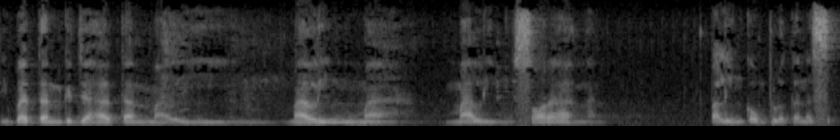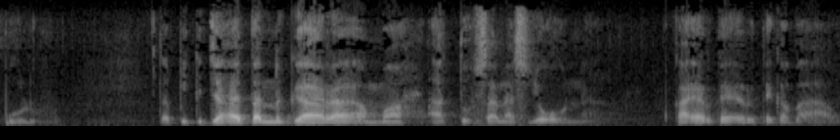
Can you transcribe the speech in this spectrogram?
Tibatan kejahatan maling maling mah maling sorangan. paling komplotannya 10 tapi kejahatan negara mah atuh sanasional KRT KRTRT kabawa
